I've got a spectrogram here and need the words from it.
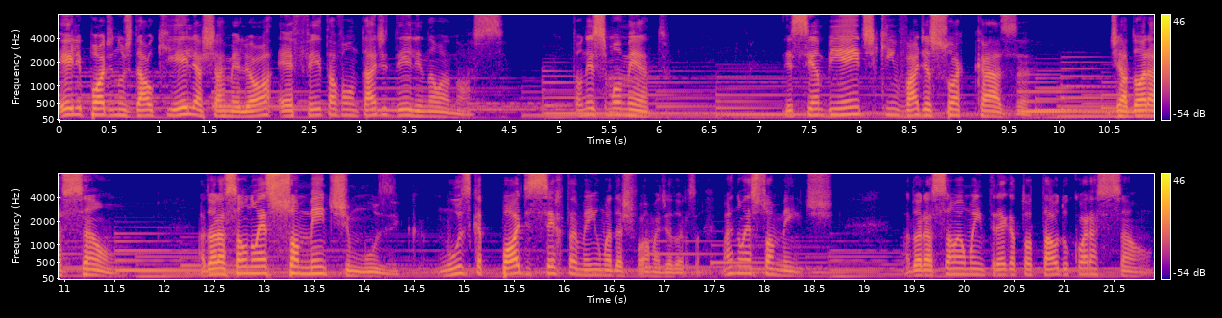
Ele pode nos dar o que Ele achar melhor, é feita a vontade dEle, não a nossa. Então, nesse momento, nesse ambiente que invade a sua casa, de adoração, adoração não é somente música. Música pode ser também uma das formas de adoração, mas não é somente. Adoração é uma entrega total do coração.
